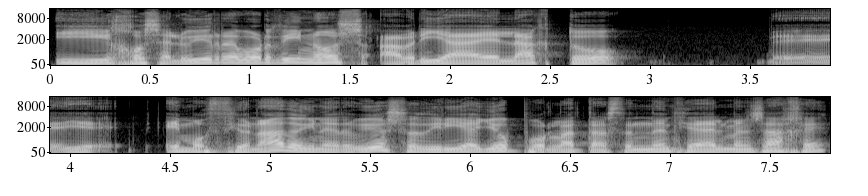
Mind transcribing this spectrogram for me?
y José Luis Rebordinos abría el acto eh, emocionado y nervioso, diría yo, por la trascendencia del mensaje,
